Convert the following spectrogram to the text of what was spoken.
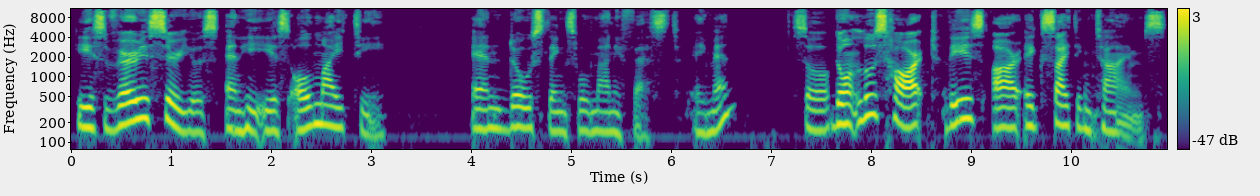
He is very serious and He is almighty, and those things will manifest. Amen? So don't lose heart. These are exciting times.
